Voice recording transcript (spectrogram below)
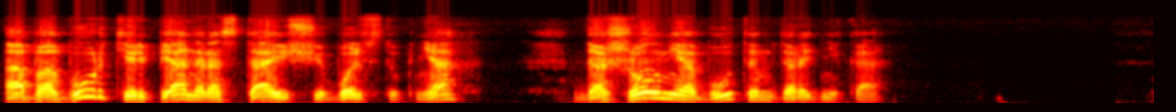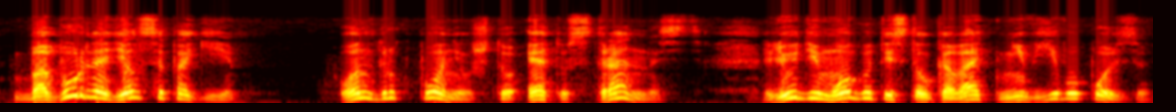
А Бабур, терпя нарастающую боль в ступнях, дошел необутым до родника. Бабур надел сапоги. Он вдруг понял, что эту странность люди могут истолковать не в его пользу.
